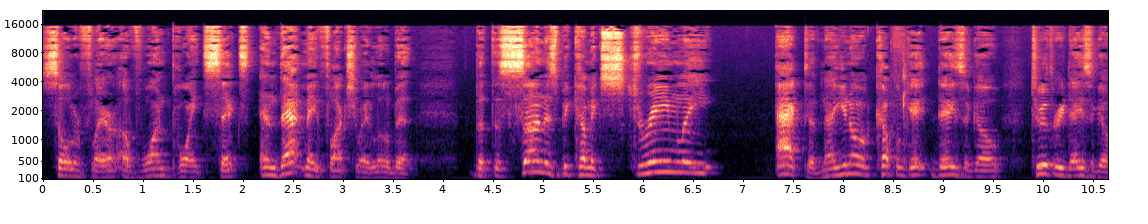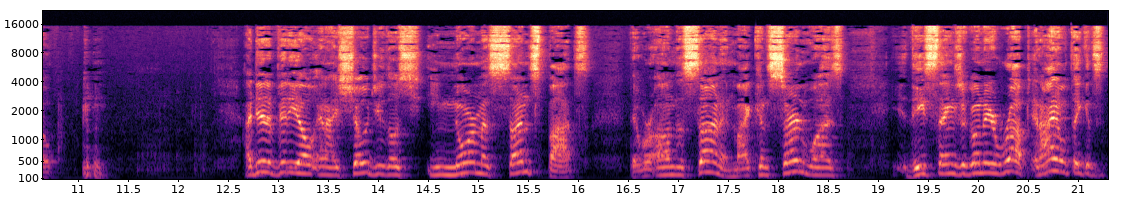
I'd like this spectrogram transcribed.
solar flare of 1.6, and that may fluctuate a little bit. But the sun has become extremely active. Now, you know, a couple days ago, two or three days ago, I did a video and I showed you those enormous sunspots that were on the sun, and my concern was these things are going to erupt, and I don't think it's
